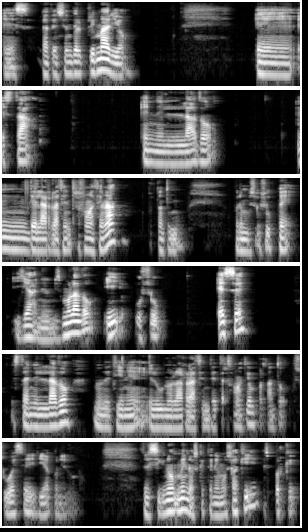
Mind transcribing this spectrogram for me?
es la tensión del primario eh, está en el lado mm, de la relación de transformación A, por tanto ponemos U sub P ya en el mismo lado y U sub S está en el lado donde tiene el 1 la relación de transformación, por tanto su S iría con el 1. El signo menos que tenemos aquí es porque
